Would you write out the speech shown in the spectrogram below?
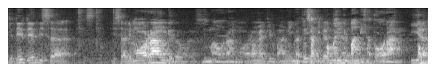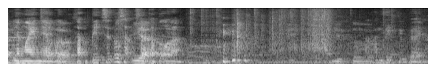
jadi dia bisa bisa lima orang gitu mas Lima orang. lima orang main timpani Berarti satu pemain Timpani satu orang. Iya. Pem- Yang mainnya itu satu pitch itu sa- Iya. satu orang. gitu Antik juga ya.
